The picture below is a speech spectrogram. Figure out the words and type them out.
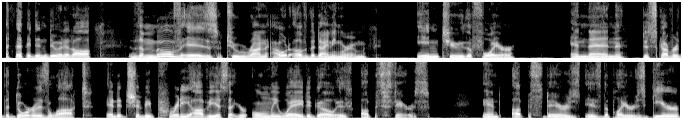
they didn't do it at all. The move is to run out of the dining room into the foyer and then discover the door is locked. And it should be pretty obvious that your only way to go is upstairs. And upstairs is the player's gear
